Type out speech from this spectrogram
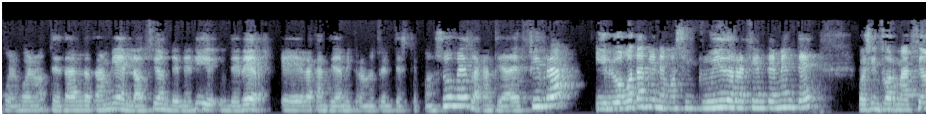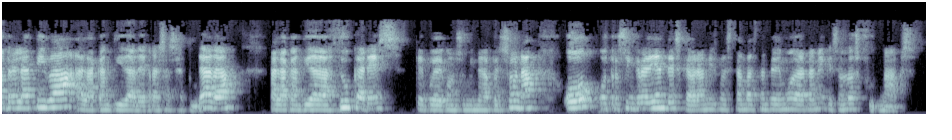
pues bueno, te da también la opción de medir, de ver eh, la cantidad de micronutrientes que consumes, la cantidad de fibra, y luego también hemos incluido recientemente pues información relativa a la cantidad de grasa saturada, a la cantidad de azúcares que puede consumir una persona o otros ingredientes que ahora mismo están bastante de moda también, que son los food maps,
